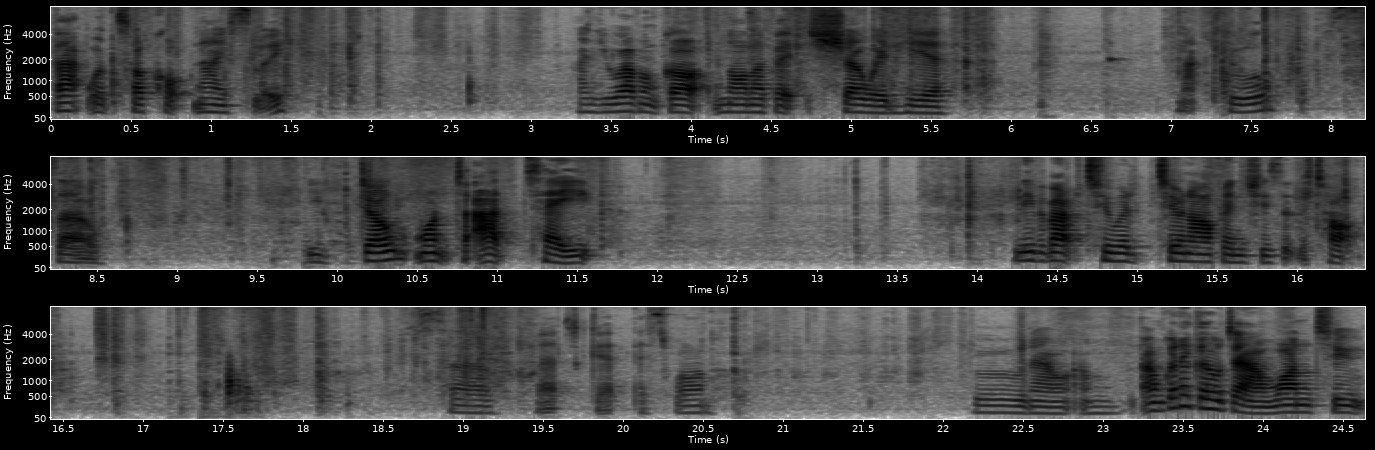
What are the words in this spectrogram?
that would tuck up nicely and you haven't got none of it showing here. Isn't that cool. So you don't want to add tape. Leave about two two and a half inches at the top. So let's get this one. Ooh, now I'm, I'm going to go down one two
